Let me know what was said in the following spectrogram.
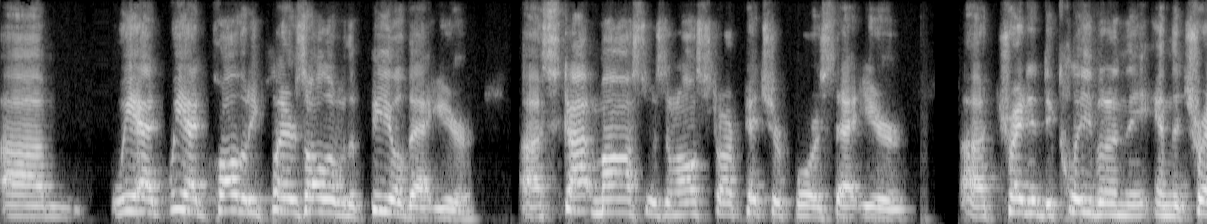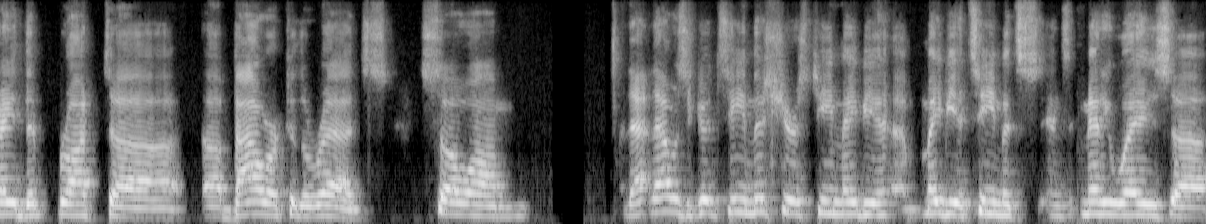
Um, we had we had quality players all over the field that year. Uh, Scott Moss was an all-star pitcher for us that year. Uh, traded to Cleveland in the in the trade that brought uh, uh, Bauer to the Reds. So um, that that was a good team. This year's team maybe maybe a team that's in many ways uh,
